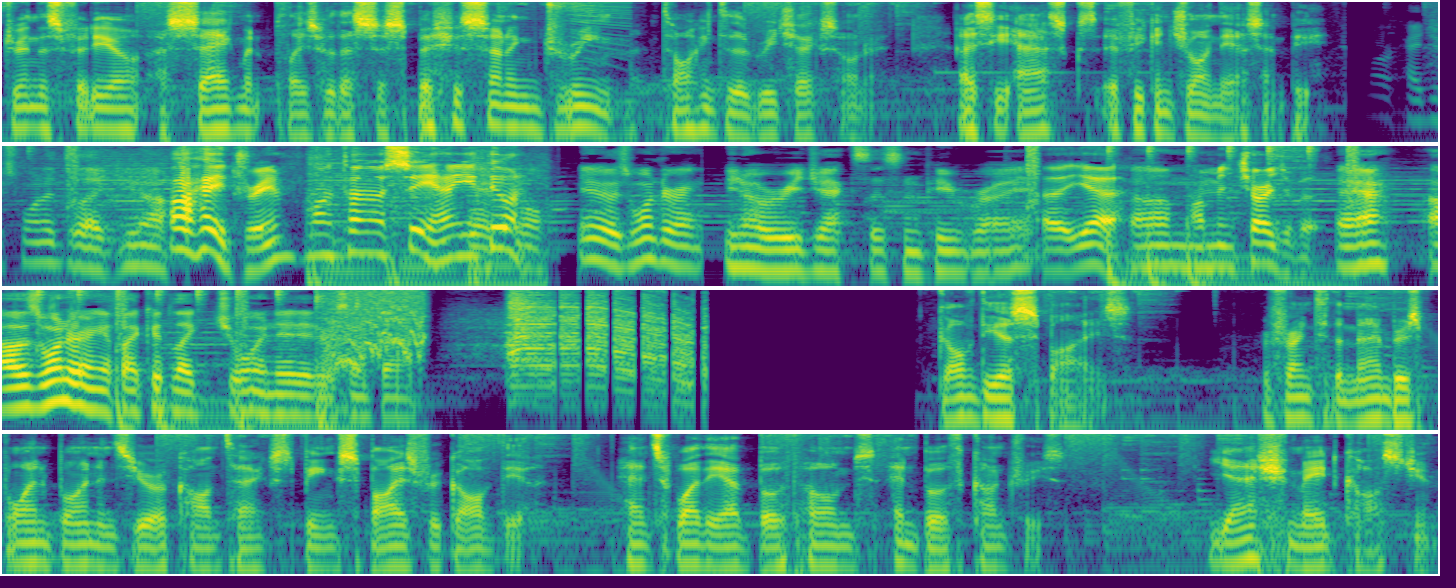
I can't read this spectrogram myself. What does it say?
During this video, a segment plays with a suspicious sounding Dream talking to the Rejects owner, as he asks if he can join the SMP. I just wanted to let you know. Oh, hey, Dream. Long time no see. How you Yeah, doing? cool. Yeah, I was wondering, you know, rejects SMP, right? Uh, yeah. Um, I'm in charge of it. Yeah, I was wondering if I could like join it or something. Govdia spies, referring to the members Boin Boin and Zero Context being spies for Govdia, hence why they have both homes in both countries. Yesh Maid Costume.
